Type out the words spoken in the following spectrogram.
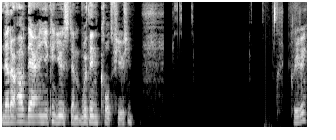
that are out there, and you can use them within Cold Fusion. Groovy.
